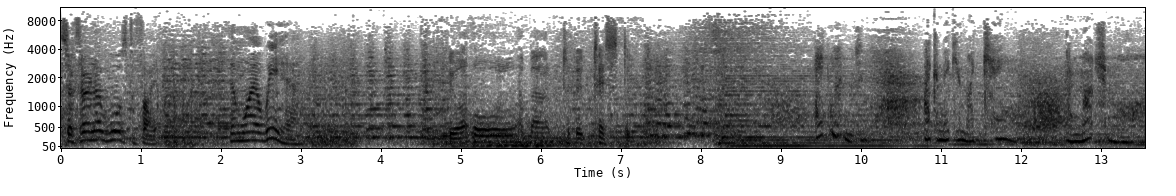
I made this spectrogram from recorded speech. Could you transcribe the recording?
So if there are no wars to fight, then why are we here? You are all about to be tested. Edmund, I can make you my king and much more.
